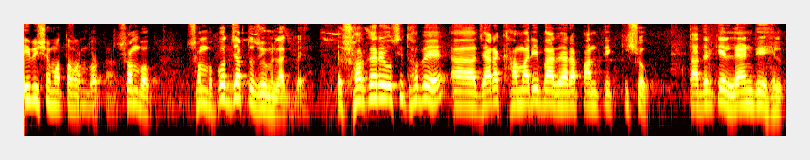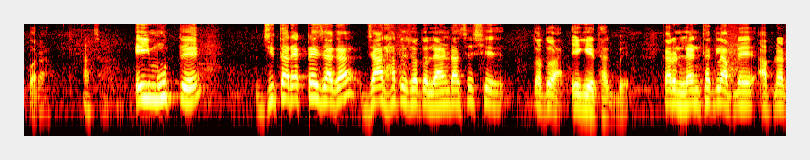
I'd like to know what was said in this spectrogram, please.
এই বিষয়ে মতামত সম্ভব সম্ভব পর্যাপ্ত জমি লাগবে। সরকারের উচিত হবে যারা খামারি বা যারা প্রান্তিক কৃষক তাদেরকে ল্যান্ড দিয়ে হেল্প করা। আচ্ছা। এই মুহূর্তে জিতার একটাই জায়গা যার হাতে যত ল্যান্ড আছে সে তত এগিয়ে থাকবে। কারণ ল্যান্ড থাকলে আপনি, আপনার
